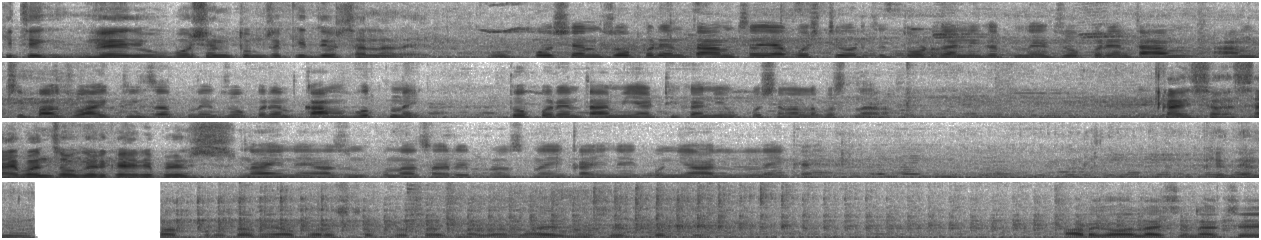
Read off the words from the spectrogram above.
किती हे उपोषण तुमचं किती दिवस चालणार आहे? उपोषण जोपर्यंत आमचं या गोष्टीवरती तोडगा निघत नाही जोपर्यंत आम आमची बाजू ऐकली जात नाही जोपर्यंत काम होत नाही तोपर्यंत आम्ही या ठिकाणी उपोषणाला बसणार आहोत. काय सा साहेबांचा वगैरे काय रेफरन्स नाही नाही अजून कुणाचा रेफरन्स नाही काही नाही कोणी आलेलं नाही काही नाही. धन्यवाद. प्रथम या भ्रष्ट प्रशासनाचा जाहीर निषेध करतो. आडगाव लाशिनाचे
